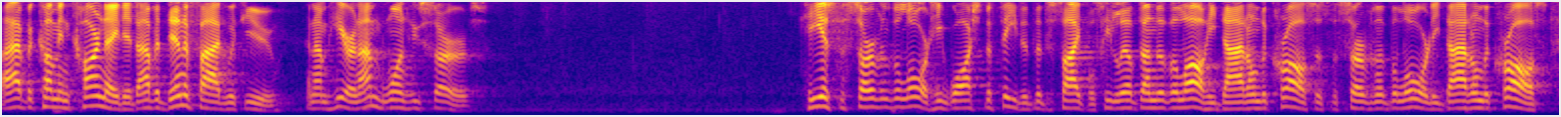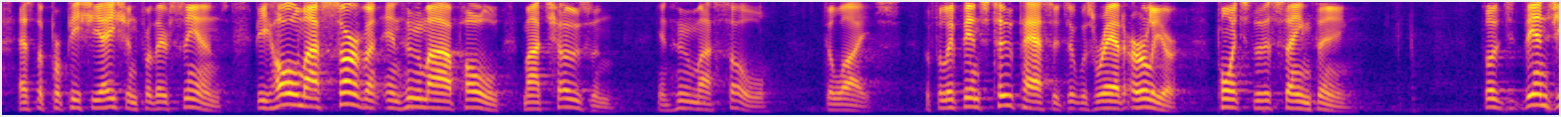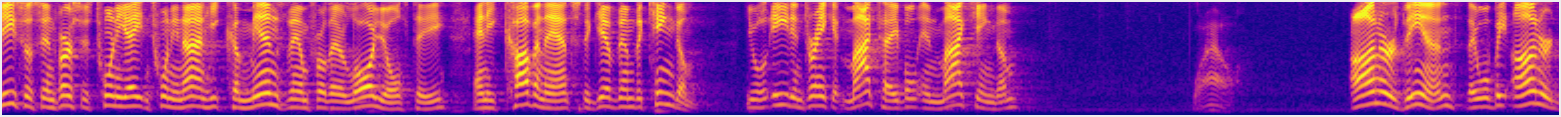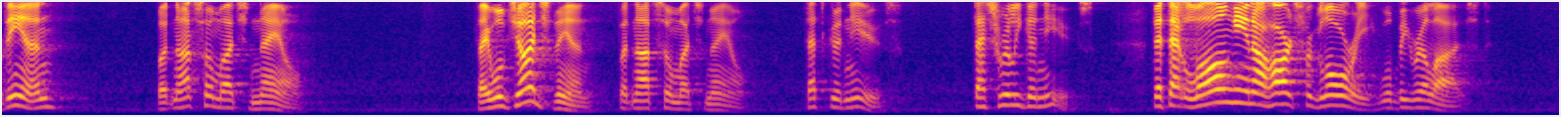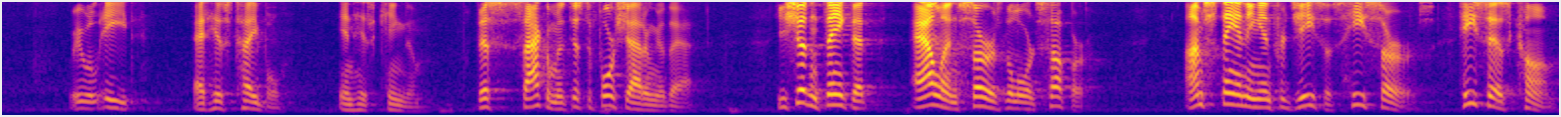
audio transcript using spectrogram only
I have become incarnated. I've identified with you, and I'm here, and I'm one who serves. He is the servant of the Lord. He washed the feet of the disciples. He lived under the law. He died on the cross as the servant of the Lord. He died on the cross as the propitiation for their sins. Behold, my servant in whom I uphold, my chosen, in whom my soul delights. The Philippians 2 passage that was read earlier points to this same thing. So then, Jesus in verses 28 and 29, he commends them for their loyalty and he covenants to give them the kingdom. You will eat and drink at my table in my kingdom. Wow. Honor then, they will be honored then, but not so much now. They will judge then, but not so much now. That's good news. That's really good news that that longing in our hearts for glory will be realized. We will eat at his table in his kingdom. This sacrament is just a foreshadowing of that. You shouldn't think that Alan serves the Lord's Supper. I'm standing in for Jesus. He serves. He says, Come.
